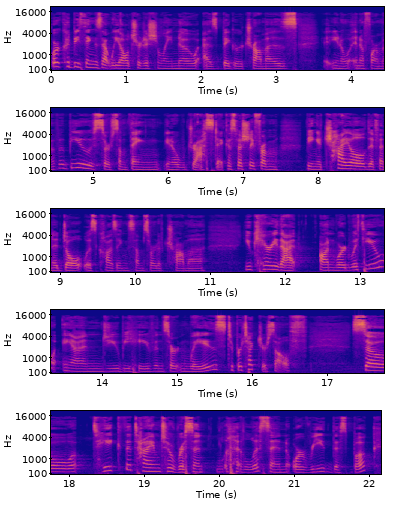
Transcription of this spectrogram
Or it could be things that we all traditionally know as bigger traumas, you know, in a form of abuse or something, you know, drastic, especially from being a child. If an adult was causing some sort of trauma, you carry that onward with you and you behave in certain ways to protect yourself. So take the time to listen, listen or read this book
